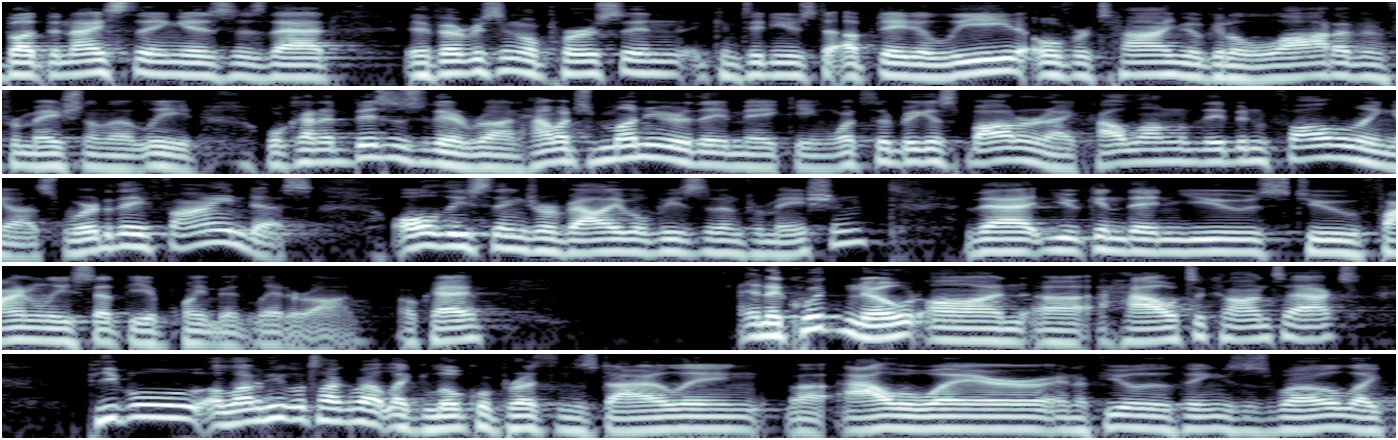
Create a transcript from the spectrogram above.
But the nice thing is, is that if every single person continues to update a lead over time, you'll get a lot of information on that lead. What kind of business do they run? How much money are they making? What's their biggest bottleneck? How long have they been following us? Where do they find us? All these things are valuable pieces of information that you can then use to finally set the appointment later on. Okay. And a quick note on uh, how to contact people a lot of people talk about like local presence dialing uh, Aloware and a few other things as well like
